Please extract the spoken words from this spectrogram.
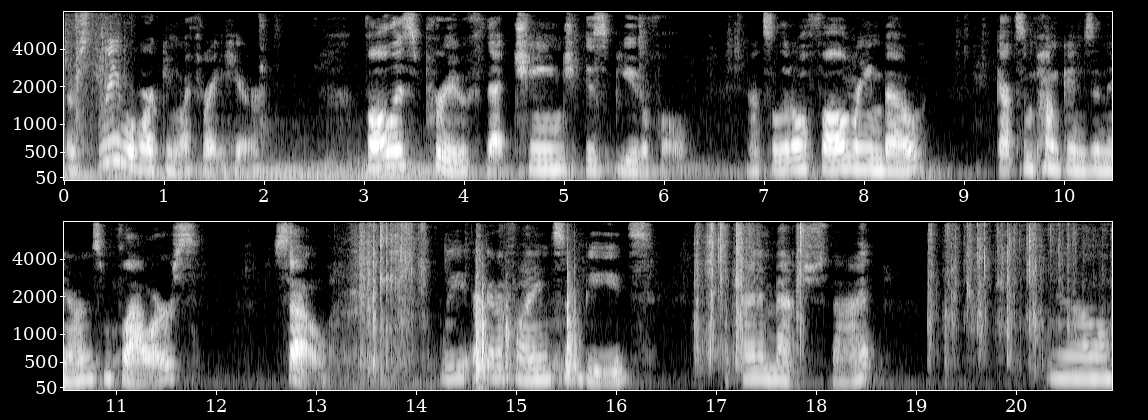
there's three we're working with right here. Fall is proof that change is beautiful. That's a little fall rainbow. Got some pumpkins in there and some flowers. So we are going to find some beads to kind of match that. Now,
